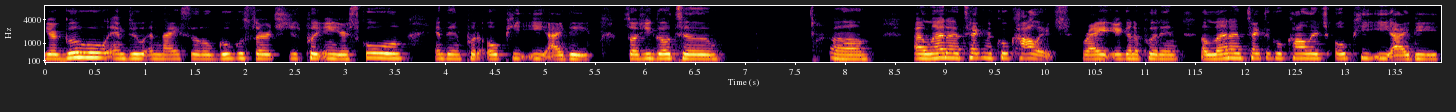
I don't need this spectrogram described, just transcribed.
your Google and do a nice little Google search. Just put in your school and then put OPEID. So if you go to um, Atlanta Technical College, right? You're gonna put in Atlanta Technical College OPEID,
